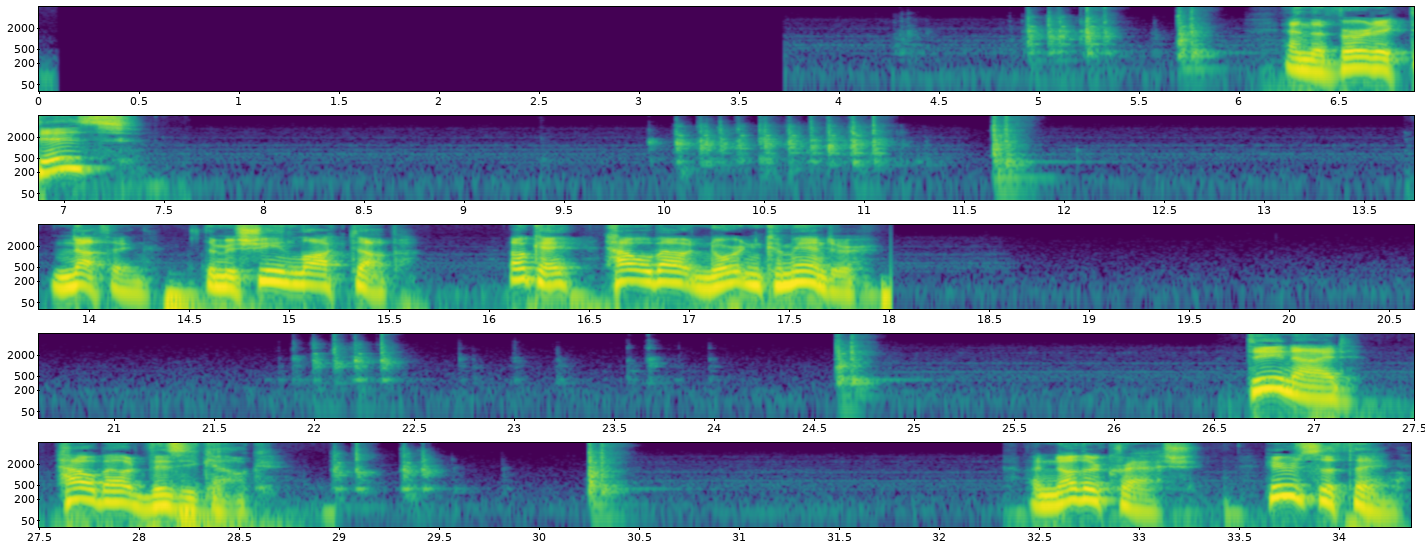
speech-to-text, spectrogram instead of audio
And the verdict is... Nothing. The machine locked up. Okay, how about Norton Commander? Denied. How about VisiCalc? Another crash. Here's the thing.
